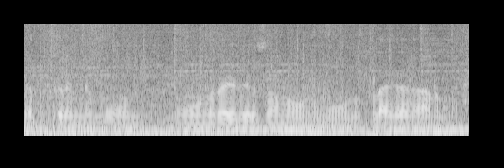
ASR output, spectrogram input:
ഖത്തറിന്റെ മൂന്ന് മൂന്ന് റൈഡേഴ്സാണ് തോന്നുന്നു. മൂന്ന് ഫ്ലാഗാണ് കാണുന്നത്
